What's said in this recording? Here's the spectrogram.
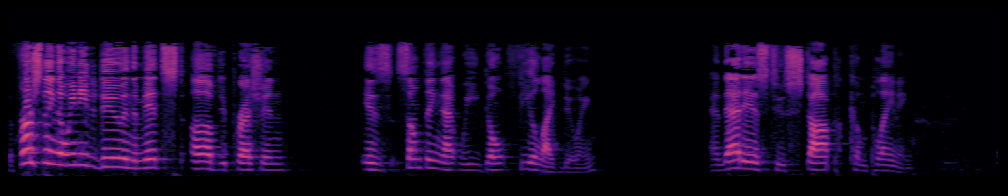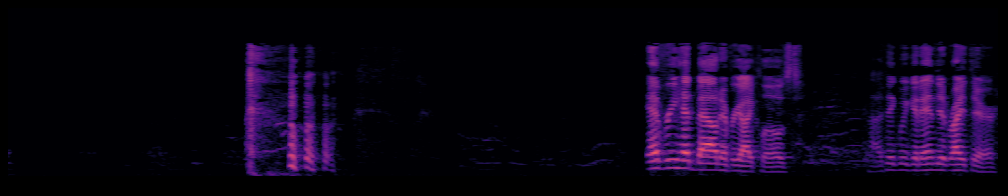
The first thing that we need to do in the midst of depression is something that we don't feel like doing, and that is to stop complaining. every head bowed, every eye closed. I think we could end it right there.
